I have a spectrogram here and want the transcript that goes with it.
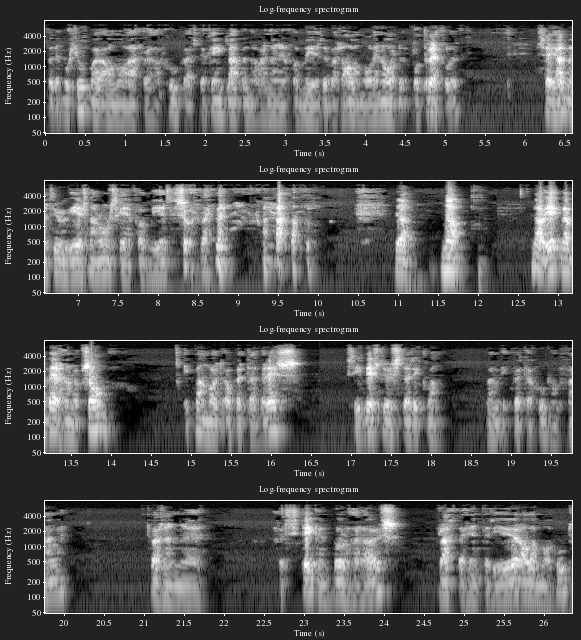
Dat moest je ook maar allemaal afvragen. Vroeg was er geen klappen nog aan geïnformeerd. Dat was allemaal in orde, voortreffelijk. Zij had natuurlijk eerst naar ons geïnformeerd, zoals wij. Ja. ja, nou. Nou, ik naar Bergen op Zoom. Ik kwam op het adres. Ze wist dus dat ik kwam. Ik werd daar goed ontvangen. Het was een uh, uitstekend burgerhuis. Prachtig interieur, allemaal goed.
